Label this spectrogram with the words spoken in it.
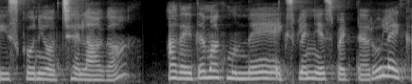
తీసుకొని వచ్చేలాగా. అదైతే మాకు ముందే ఎక్స్ప్లెయిన్ చేసి పెట్టారు. లైక్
